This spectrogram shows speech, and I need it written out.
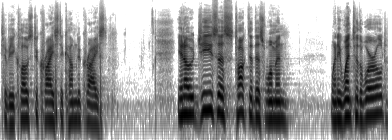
to be close to Christ, to come to Christ. You know, Jesus talked to this woman when he went to the world,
